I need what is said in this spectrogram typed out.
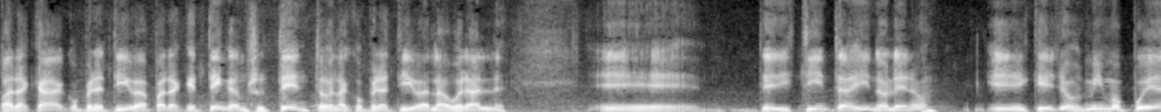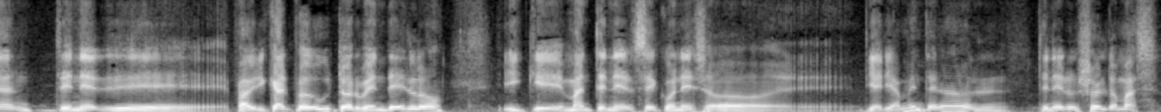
para cada cooperativa, para que tenga un sustento la cooperativa laboral eh, de distintas índole, ¿no? Eh, que ellos mismos puedan tener, eh, fabricar productos, venderlo y que mantenerse con eso eh, diariamente, ¿no? tener un sueldo más.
